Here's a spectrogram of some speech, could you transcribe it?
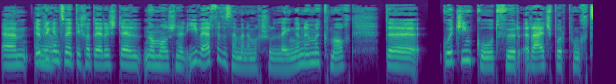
Ähm, Ja. Übrigens werde ich an dieser Stelle nochmal schnell einwerfen, das haben wir nämlich schon länger nicht mehr gemacht. Der Gutscheincode für reitsport.ch,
